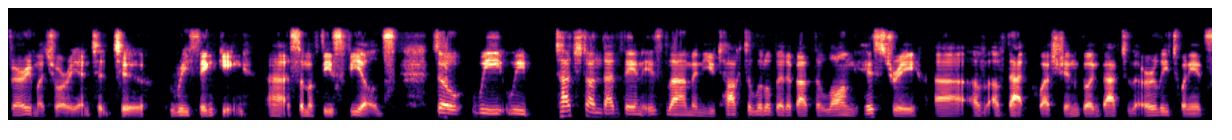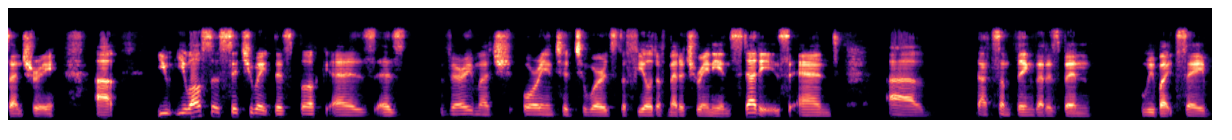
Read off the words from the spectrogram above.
very much oriented to rethinking uh, some of these fields. So we we touched on Dante in Islam, and you talked a little bit about the long history uh, of, of that question going back to the early 20th century. Uh, you, you also situate this book as, as very much oriented towards the field of Mediterranean studies. And uh, that's something that has been, we might say,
